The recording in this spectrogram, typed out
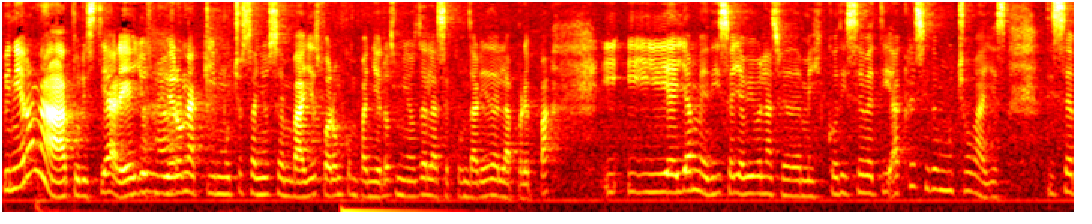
vinieron a turistear, ¿eh? ellos vivieron aquí muchos años en Valles, fueron compañeros míos de la secundaria y de la prepa, y, y ella me dice, ella vive en la Ciudad de México, dice Betty, ha crecido mucho Valles, dice,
